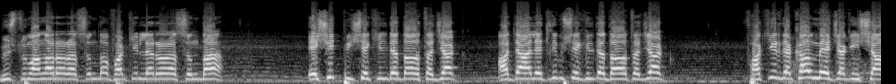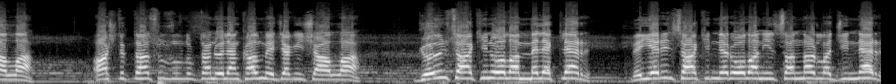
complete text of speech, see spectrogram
Müslümanlar arasında, fakirler arasında eşit bir şekilde dağıtacak. Adaletli bir şekilde dağıtacak. Fakir de kalmayacak inşallah. Açlıktan, susuzluktan ölen kalmayacak inşallah. Göğün sakini olan melekler ve yerin sakinleri olan insanlarla cinler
